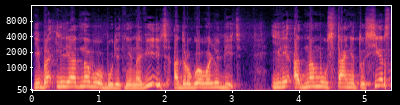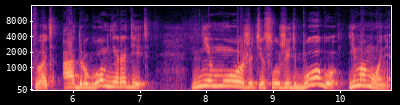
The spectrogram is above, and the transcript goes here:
ибо или одного будет ненавидеть, а другого любить, или одному станет усердствовать, а другом не родить. Не можете служить Богу и мамоне».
